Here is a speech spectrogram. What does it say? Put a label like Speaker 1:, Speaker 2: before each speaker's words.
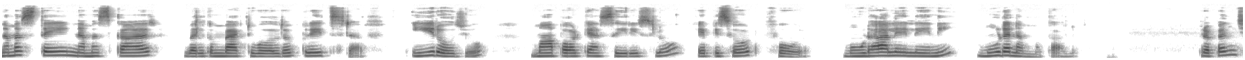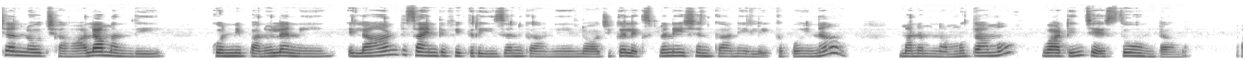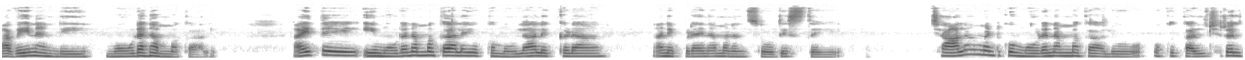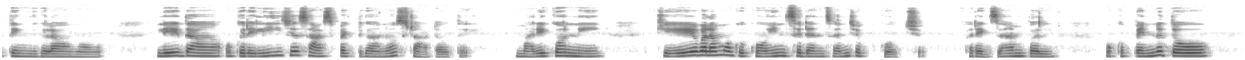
Speaker 1: నమస్తే, namaskar. Welcome back to world of great stuff. ఈరోజు మా పాడ్‌కాస్ట్ సిరీస్లో ఎపిసోడ్ ఫోర్ మూఢాలే లేని మూఢనమ్మకాలు. ప్రపంచంలో చాలామంది కొన్ని పనులని ఎలాంటి సైంటిఫిక్ రీజన్ కానీ, లాజికల్ ఎక్స్‌ప్లనేషన్ కానీ లేకపోయినా మనం నమ్ముతాము, వాటిని చేస్తూ ఉంటాము. అవేనండి మూఢనమ్మకాలు. అయితే ఈ మూఢనమ్మకాల యొక్క మూలాలు ఎక్కడా అని ఎప్పుడైనా మనం శోధిస్తే చాలా మటుకు మూఢనమ్మకాలు ఒక కల్చరల్ థింగ్‌గానో లేదా ఒక రిలీజియస్ ఆస్పెక్ట్గానో స్టార్ట్ అవుతాయి. మరికొన్ని కేవలం ఒక కోయిన్సిడెన్స్ అని చెప్పుకోవచ్చు. ఫర్ ఎగ్జాంపుల్ ఒక పెన్నుతో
